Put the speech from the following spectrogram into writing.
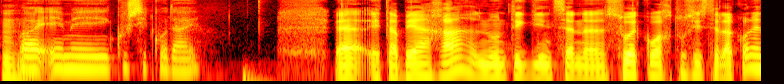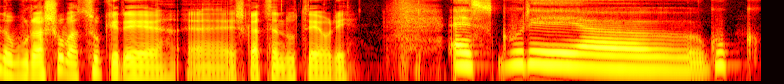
Mm -hmm. ba, eme ikusiko da. E, eta beharra, nuntik gintzen, uh, zueko hartu ziztelakon edo burasu batzuk ere uh, eskatzen dute hori? Ez gure uh, guk,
